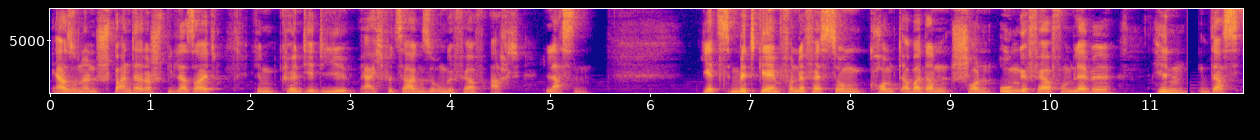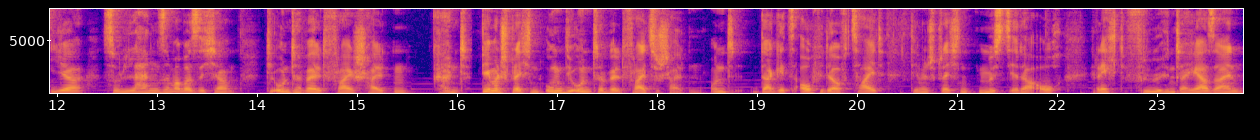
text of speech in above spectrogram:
eher so ein entspannterer Spieler seid, könnt ihr die, ja, ich würde sagen, so ungefähr auf 8 lassen. Jetzt Midgame von der Festung kommt aber dann schon ungefähr vom Level hin, dass ihr so langsam aber sicher die Unterwelt freischalten könnt. Dementsprechend, um die Unterwelt freizuschalten, und da geht es auch wieder auf Zeit, dementsprechend müsst ihr da auch recht früh hinterher sein,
